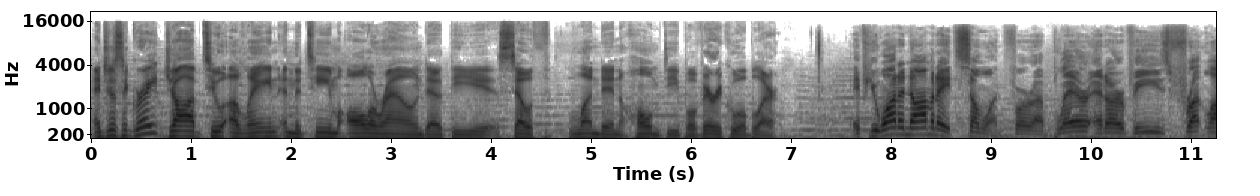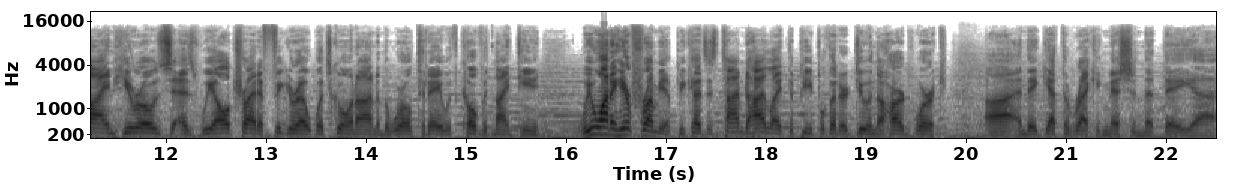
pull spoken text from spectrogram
And just a great job to Elaine and the team all around at the South London Home Depot. Very cool, Blair. If you want to nominate someone for uh, Blair at RV's Frontline Heroes as we all try to figure out what's going on in the world today with COVID 19, we want to hear from you because it's time to highlight the people that are doing the hard work uh, and they get the recognition that they, uh,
